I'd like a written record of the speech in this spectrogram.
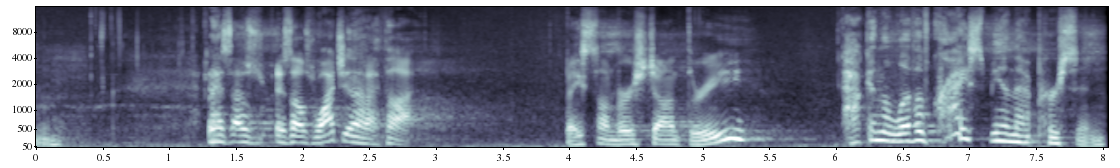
And as I was, as I was watching that, I thought, based on verse John 3, how can the love of Christ be in that person?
